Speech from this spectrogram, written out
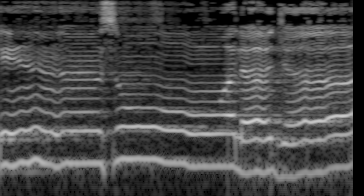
إنس ولا جان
